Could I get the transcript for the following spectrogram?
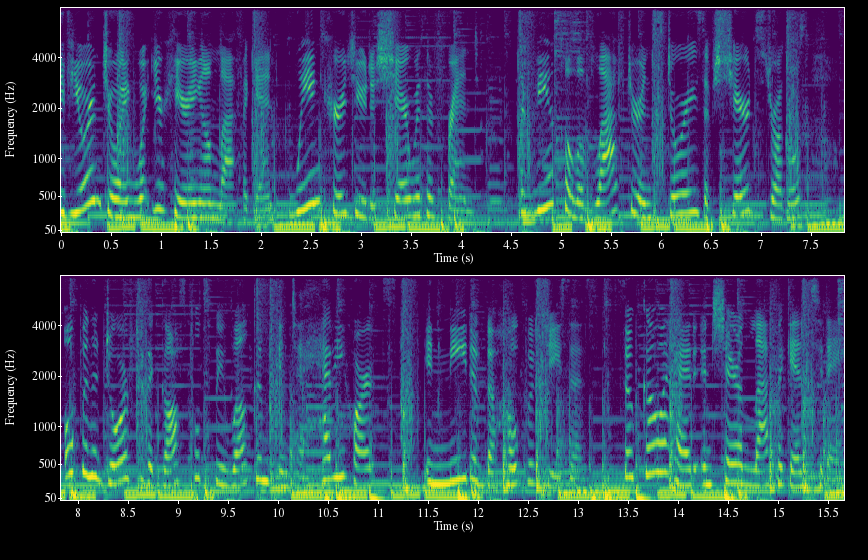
If you're enjoying what you're hearing on Laugh Again, we encourage you to share with a friend the vehicle of laughter and stories of shared struggles open the door for the gospel to be welcomed into heavy hearts in need of the hope of Jesus. So go ahead and share Laugh Again today.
